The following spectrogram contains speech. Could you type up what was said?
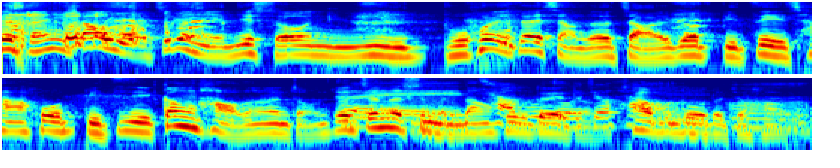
就等你到我这个年纪时候，你你不会再想着找一个比自己差或比自己更好的那种，就真的是门当户对的，差不多就好差不多的就好了。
